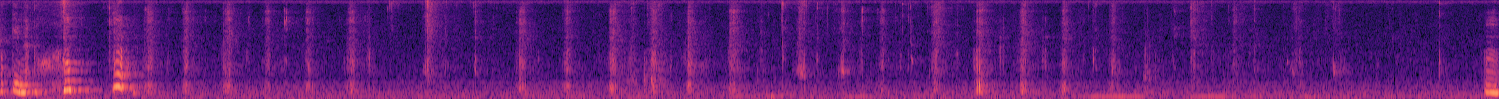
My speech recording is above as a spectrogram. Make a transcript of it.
ก็กินอะอืม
